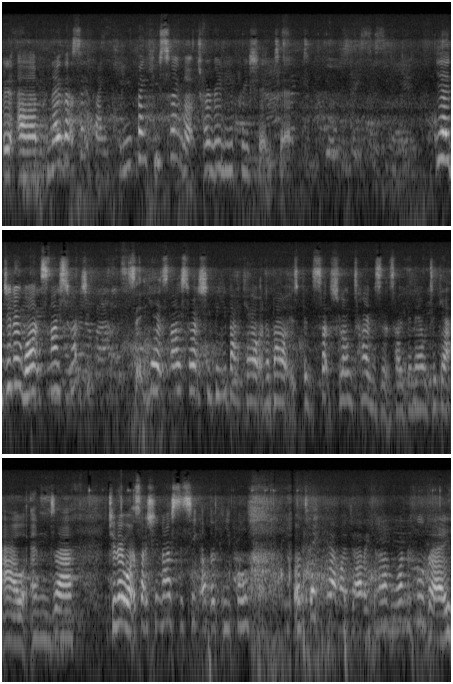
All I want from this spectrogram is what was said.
But, um, no, that's it. Thank you. Thank you so much. I really appreciate it. Yeah, do you know what? It's nice to actually. Yeah, it's nice to actually be back out and about. It's been such a long time since I've been able to get out, and uh, do you know what? It's actually nice to see other people. Well, take care, my darling. Have a wonderful day.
